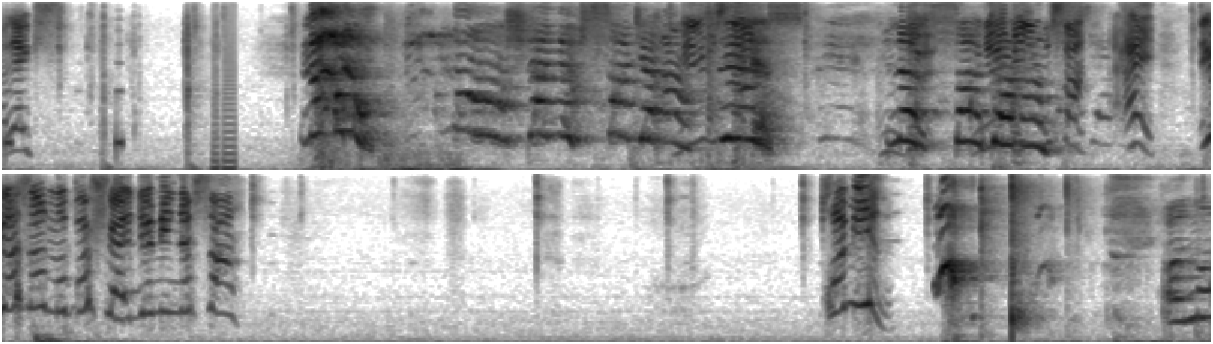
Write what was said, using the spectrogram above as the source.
Alex. Non! Non, j'étais à 946! 946! 2900. Hey, dis-moi ça de mon poche, je suis à 2900. 3000. Oh non,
